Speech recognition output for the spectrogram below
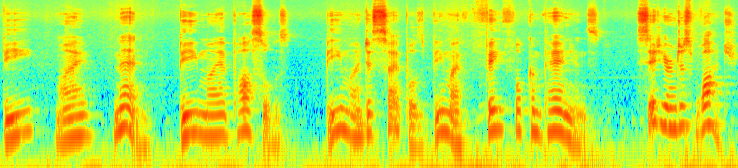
Be my men, be my apostles, be my disciples, be my faithful companions. Sit here and just watch.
